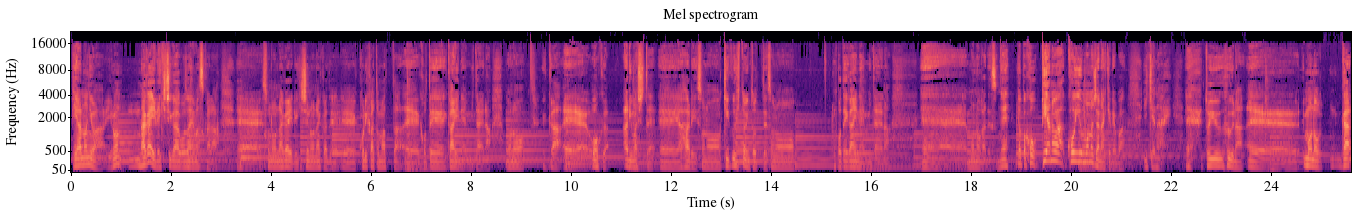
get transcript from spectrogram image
ピアノにはいろん長い歴史がございますから、えー、その長い歴史の中で、えー、凝り固まった、え固定概念みたいなものが、え多くありまして、えやはりその聞く人にとってその固定概念みたいな、えー、ものがですねやっぱこうピアノはこういうものじゃなければいけない、えー、というふうな、えー、ものが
